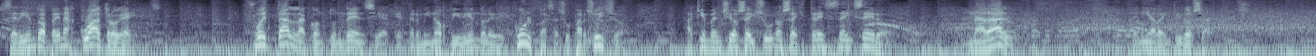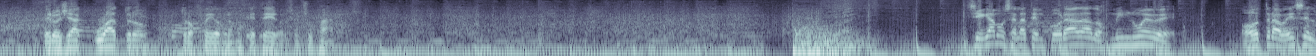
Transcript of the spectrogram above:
cediendo apenas cuatro games. Fue tal la contundencia que terminó pidiéndole disculpas a su par suizo, a quien venció 6-1, 6-3, 6-0. Nadal tenía 22 años, pero ya cuatro trofeos de los mosqueteros en sus manos. Llegamos a la temporada 2009. Otra vez el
